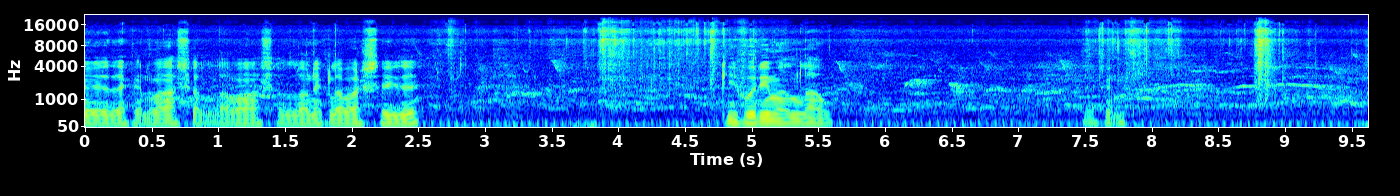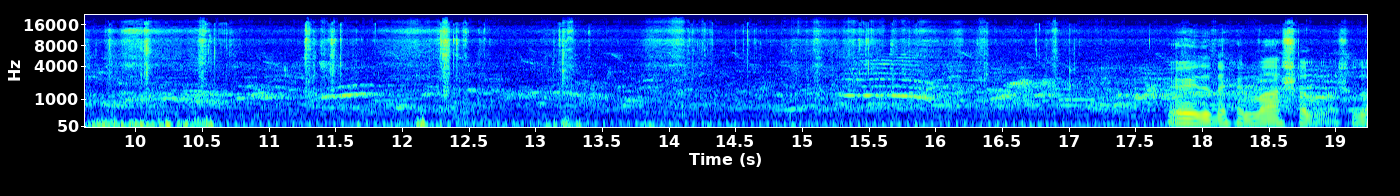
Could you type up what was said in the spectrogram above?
এই দেখেন, মাশাল্লাহ মাশাল্লাহ, অনেক লাভ আসছে এই যে। কি পরিমাণ লাউ? দেখেন। এই যে দেখেন মাশাল্লাহ শুধু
